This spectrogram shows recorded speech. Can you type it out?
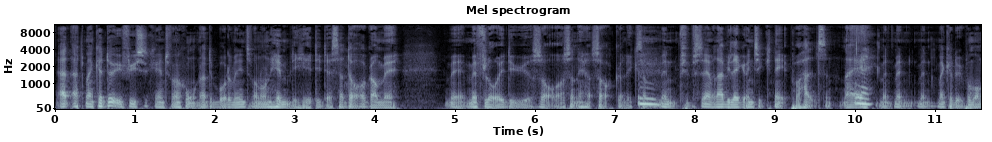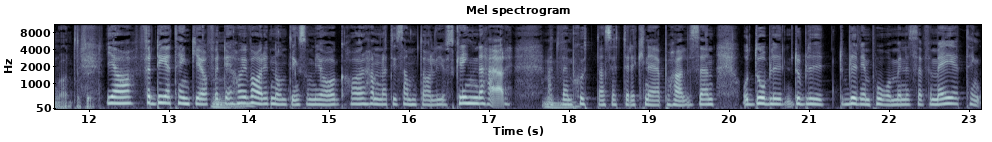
att, att man kan dö i fysiska interventioner, det borde väl inte vara någon hemlighet i dessa dagar med med, med Floyd i USA och sådana här saker liksom. Mm. Men f- nej, vi lägger inte knä på halsen. Nej, Nej. Men, men, men man kan dö på många andra sätt. Ja, för det tänker jag, för det Mm. har ju varit någonting som jag har hamnat i samtal just kring det här. Mm. Att vem sjutton sätter ett knä på halsen? Och då blir, då blir, då blir det en påminnelse för mig, tänk,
